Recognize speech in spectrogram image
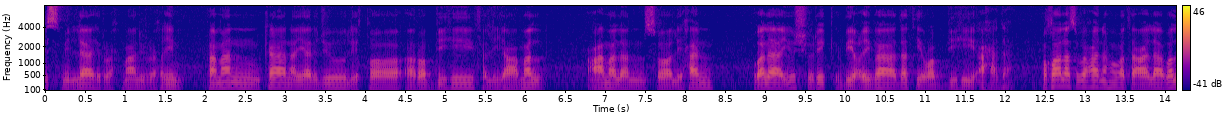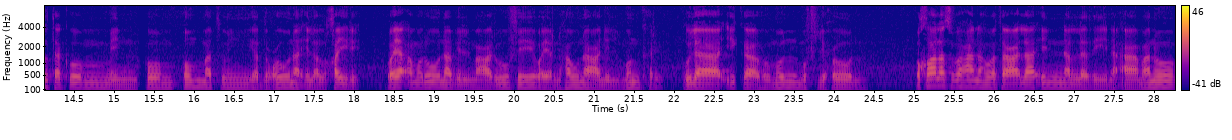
بسم الله الرحمن الرحيم فمن كان يرجو لقاء ربه فليعمل عملا صالحا ولا يشرك بعبادة ربه أحدا. وقال سبحانه وتعالى ولتكن منكم أمة يدعون إلى الخير ويأمرون بالمعروف وينهون عن المنكر. أولئك هم المفلحون. وقال سبحانه وتعالى إن الذين آمنوا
